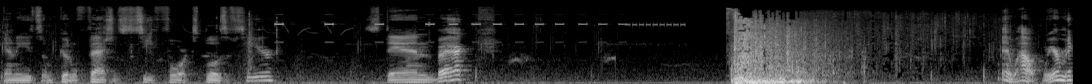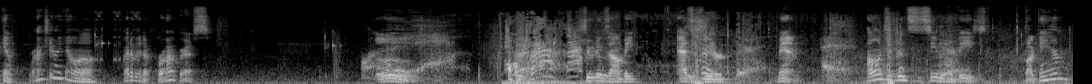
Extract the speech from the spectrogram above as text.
Gonna use some good old-fashioned C4 explosives here. Stand back. Hey, wow, we are making, we're actually making a, quite a bit of progress. Ooh. Shooting zombie, as a shooter. Man, how long has it been since seen one of these? Buckingham?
